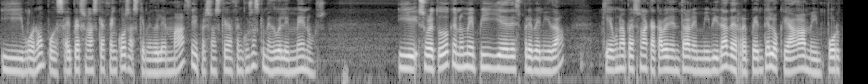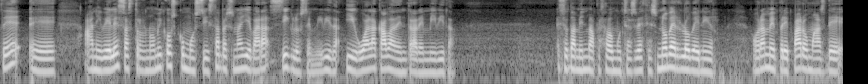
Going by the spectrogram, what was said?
Y bueno, pues hay personas que hacen cosas que me duelen más y hay personas que hacen cosas que me duelen menos. Y sobre todo que no me pille desprevenida que una persona que acabe de entrar en mi vida de repente lo que haga me importe a niveles astronómicos como si esta persona llevara siglos en mi vida. igual acaba de entrar en mi vida. Eso también me ha pasado muchas veces, no verlo venir. Ahora me preparo más de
